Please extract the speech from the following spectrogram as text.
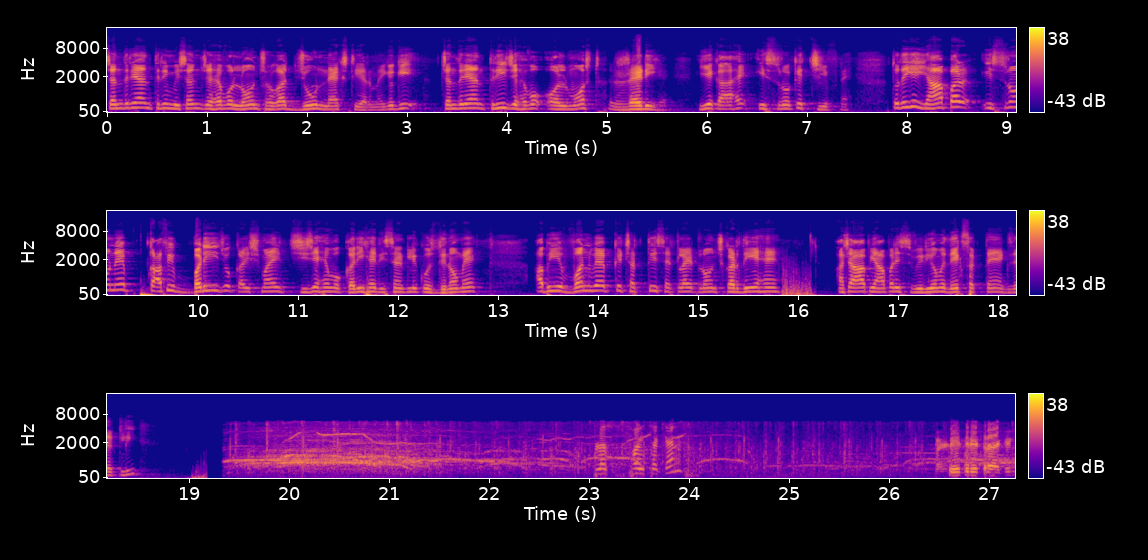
चंद्रयान थ्री मिशन जो है वो लॉन्च होगा जून नेक्स्ट ईयर में, क्योंकि चंद्रयान थ्री जो है वो ऑलमोस्ट रेडी है। ये कहा है इसरो के चीफ ने। तो देखिए, यहाँ पर इसरो ने काफ़ी बड़ी जो करिश्माई चीज़ें हैं वो करी है रिसेंटली कुछ दिनों में। अब ये वन वेब के छत्तीस सेटेलाइट लॉन्च कर दिए हैं। अच्छा आप यहाँ पर इस वीडियो में देख सकते हैं exactly plus 5 seconds. P3 tracking.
